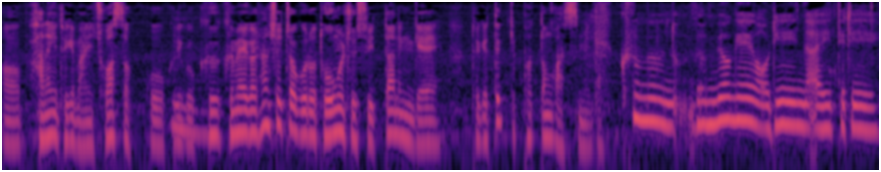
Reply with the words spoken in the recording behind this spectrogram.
어, 반응이 되게 많이 좋았었고 그리고 음. 그 금액을 현실적으로 도움을 줄 수 있다는 게 되게 뜻깊었던 것 같습니다. 그러면 몇 명의 어린 아이들이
